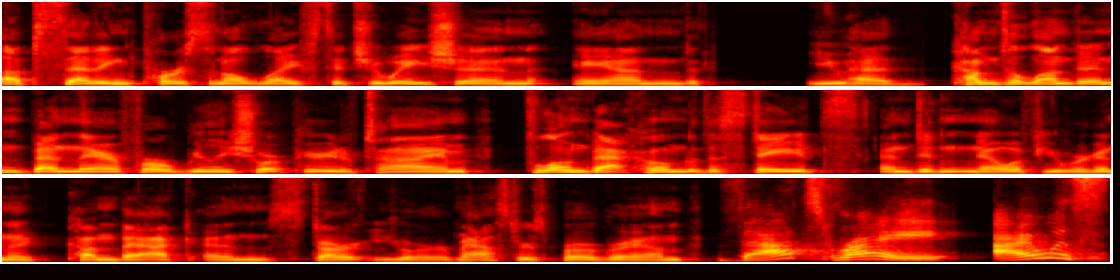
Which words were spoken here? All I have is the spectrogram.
upsetting personal life situation. And you had come to London, been there for a really short period of time, flown back home to the States, and didn't know if you were going to come back and start your master's program. That's right. I was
